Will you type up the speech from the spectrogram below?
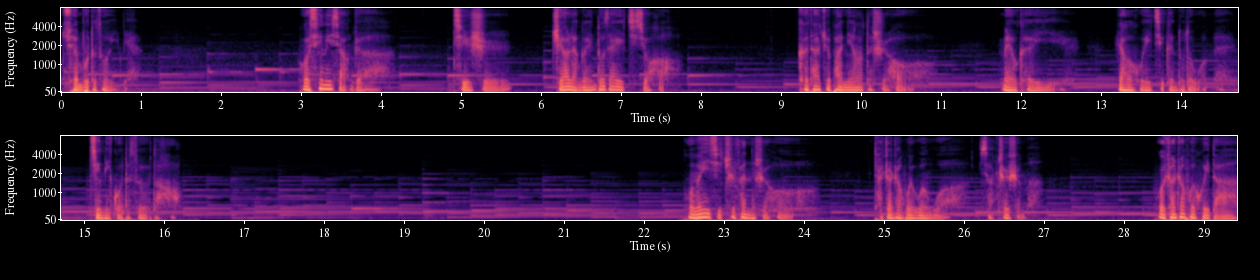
全部都做一遍。我心里想着，其实，只要两个人都在一起就好。可他却怕年老的时候，没有可以让我回忆起更多的我们经历过的所有的好。”我们一起吃饭的时候，他常常会问我想吃什么。我常常会回答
